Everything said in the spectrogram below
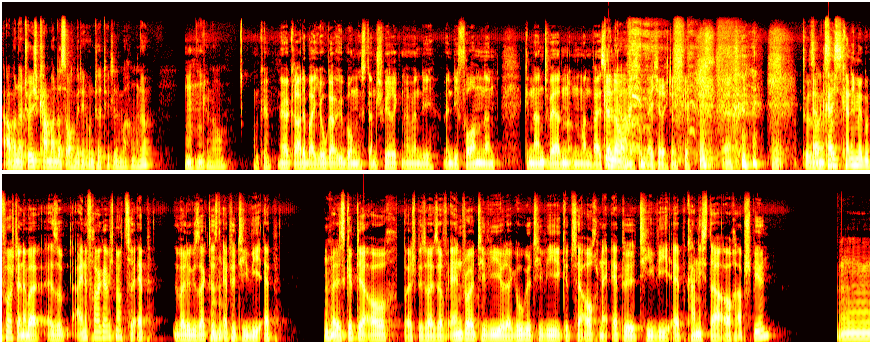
Aber natürlich kann man das auch mit den Untertiteln machen. Ne? Mhm. Genau. Okay. Ja, gerade bei Yoga-Übungen ist dann schwierig, ne, wenn, die, wenn die Formen dann genannt werden und man weiß genau. halt gar nicht, in welche Richtung es geht. ja. kann, ich, kann ich mir gut vorstellen. Aber also eine Frage habe ich noch zur App, weil du gesagt hast, mhm. Apple TV App. Mhm. Weil es gibt ja auch beispielsweise auf Android TV oder Google TV gibt es ja auch eine Apple TV App. Kann ich es da auch abspielen? Mm,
